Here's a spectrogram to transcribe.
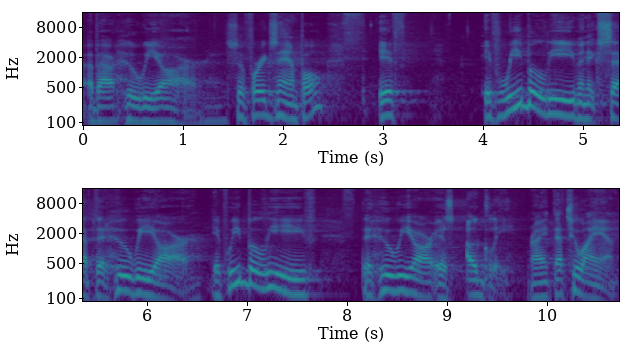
about who we are. So, for example, if, if we believe and accept that who we are, if we believe that who we are is ugly, right? That's who I am.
